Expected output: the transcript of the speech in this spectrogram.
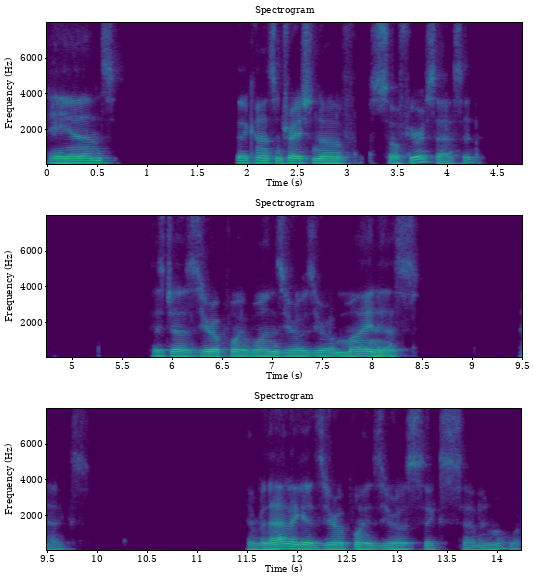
and the concentration of sulfurous acid is just 0 0.100 minus x. And for that, I get 0 0.067 molar.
